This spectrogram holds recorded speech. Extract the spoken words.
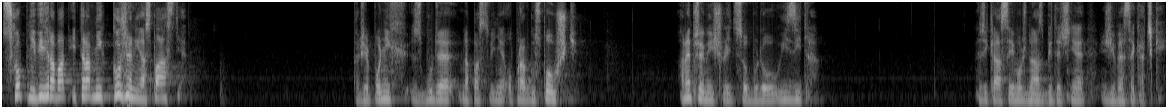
schopni vyhrabat i travní kořeny a spástě. Takže po nich zbude na pastvině opravdu spoušť. A nepřemýšlit, co budou jí zítra. Říká se jí možná zbytečně živé sekačky.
